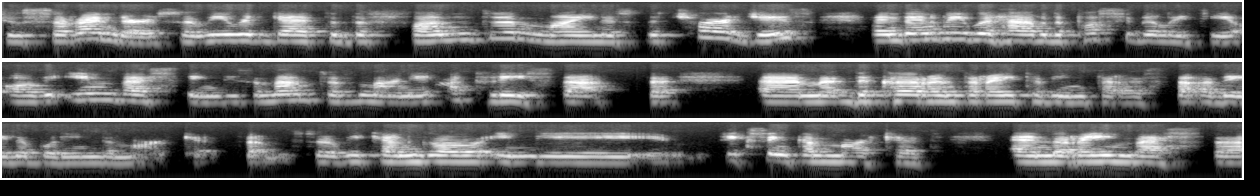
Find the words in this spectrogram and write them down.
to surrender. So we would get the fund minus the charges, and then we would have the possibility of investing this amount of money at least at um, the current rate of interest available in the market. Um, so we can go in the fixed income market and reinvest uh,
